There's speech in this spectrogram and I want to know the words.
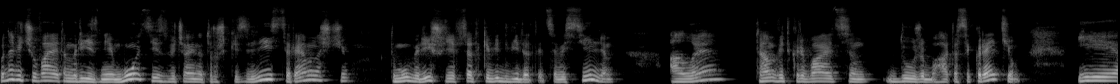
Вона відчуває там різні емоції, звичайно, трошки злість, ревнощі, тому вирішує все-таки відвідати це весілля. Але там відкривається дуже багато секретів. І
